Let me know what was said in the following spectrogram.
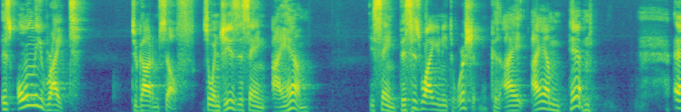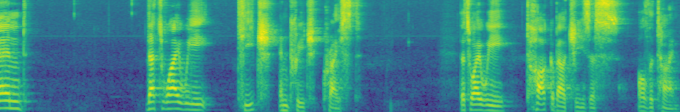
is only right to God himself. So when Jesus is saying, I am, he's saying, this is why you need to worship me, because I, I am him. And that's why we teach and preach Christ. That's why we talk about Jesus all the time.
